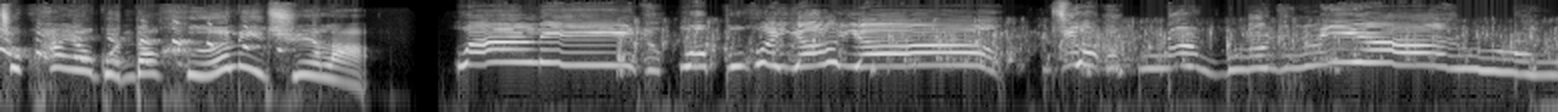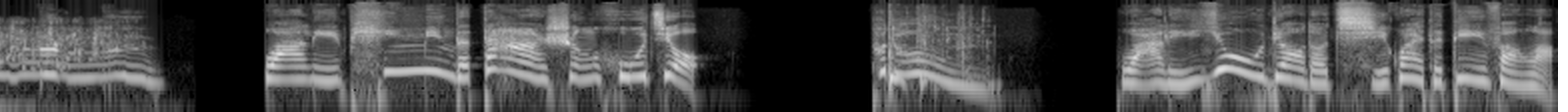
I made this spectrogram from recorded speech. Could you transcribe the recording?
就快要滚到河里去了。瓦里，我不会游泳，救命！瓦里拼命的大声呼救，扑通！瓦里又掉到奇怪的地方了。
